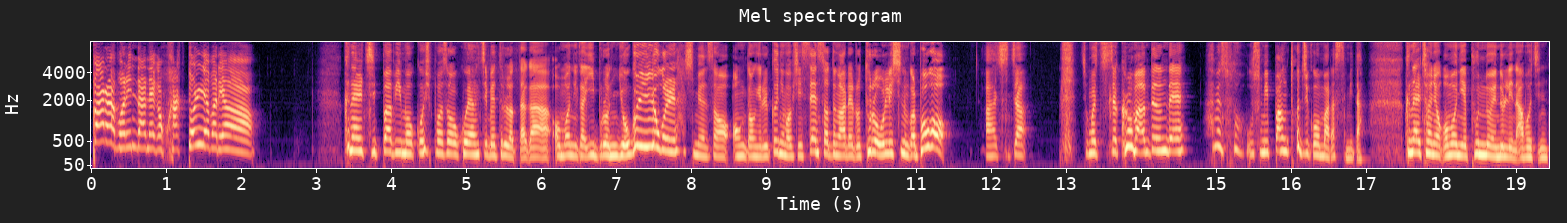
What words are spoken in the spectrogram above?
빨아버린다 내가 확 돌려버려 그날 집밥이 먹고 싶어서 고향집에 들렀다가 어머니가 입으론 욕을 하시면서 엉덩이를 끊임없이 센서 등 아래로 들어 올리시는 걸 보고 아 진짜 정말 진짜 그러면 안 되는데 하면서도 웃음이 빵 터지고 말았습니다. 그날 저녁 어머니의 분노에 눌린 아버진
